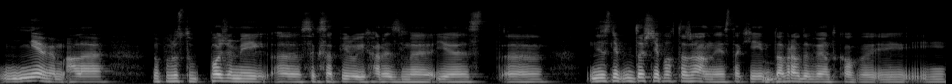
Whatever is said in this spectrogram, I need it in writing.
nie wiem, ale no po prostu poziom jej e, seksapilu i charyzmy jest, e, jest nie, dość niepowtarzalny, jest taki naprawdę wyjątkowy i, i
